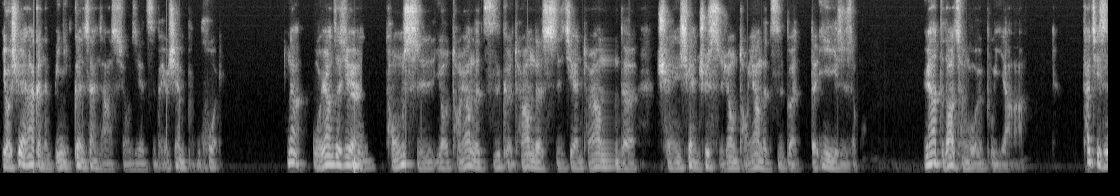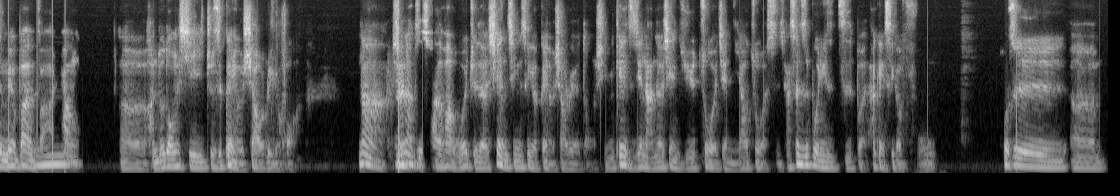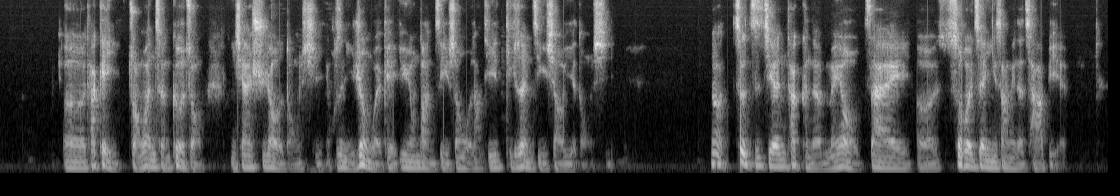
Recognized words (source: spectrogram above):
有些人他可能比你更擅长使用这些资本，有些人不会。那我让这些人同时有同样的资格、同样的时间、同样的权限去使用同样的资本的意义是什么？因为他得到成果会不一样啊。他其实没有办法让呃很多东西就是更有效率化。那相较之下的话，我会觉得现金是一个更有效率的东西。你可以直接拿这个现金去做一件你要做的事情，甚至不一定是资本，它可以是一个服务，或是呃。呃，它可以转换成各种你现在需要的东西，或者你认为可以运用到你自己生活上提提升你自己效益的东西。那这之间它可能没有在呃社会正义上面的差别，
